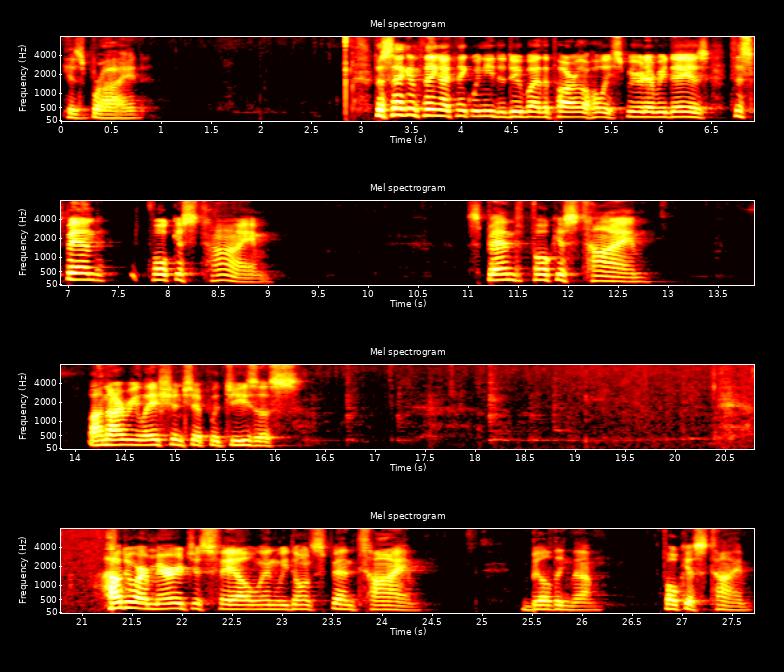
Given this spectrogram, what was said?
his bride. The second thing I think we need to do by the power of the Holy Spirit every day is to spend focused time. Spend focused time on our relationship with Jesus. How do our marriages fail when we don't spend time building them? Focused time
